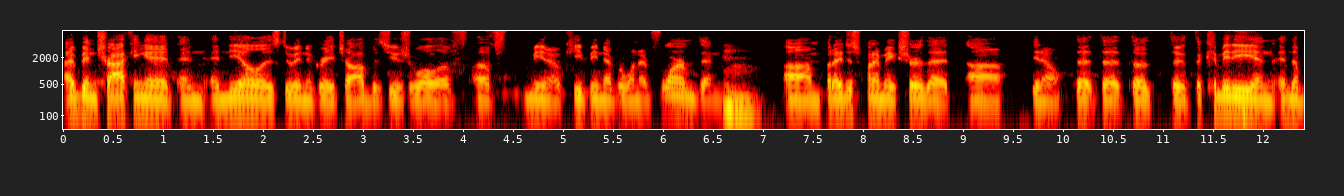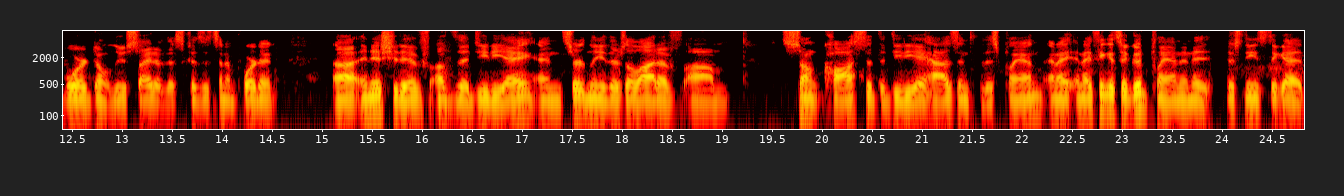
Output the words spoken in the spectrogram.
I've been tracking it, and and Neil is doing a great job as usual of of you know keeping everyone informed. And um, but I just want to make sure that. Uh, you know the, the the the the committee and, and the board don't lose sight of this because it's an important uh, initiative of the DDA, and certainly there's a lot of um, sunk costs that the DDA has into this plan, and I and I think it's a good plan, and it just needs to get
